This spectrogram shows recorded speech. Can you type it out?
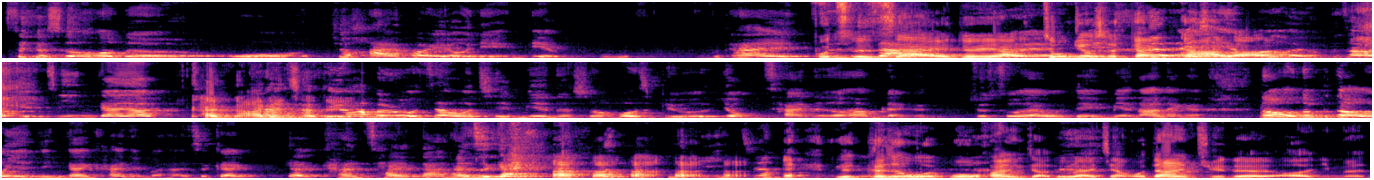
这个时候的我，就还会有一点点不不太不自在，对呀终究是尴尬啦对而且有时候也不知道眼睛应该要看哪里才对因为？他们如果在我前面的时候，或是比如用餐的时候，他们两个就坐在我对面，然后两个，然后我都不知道我眼睛该看你们，还是该该看菜单，还是该 看你这样。可可是我我换个角度来讲，我当然觉得呃你们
